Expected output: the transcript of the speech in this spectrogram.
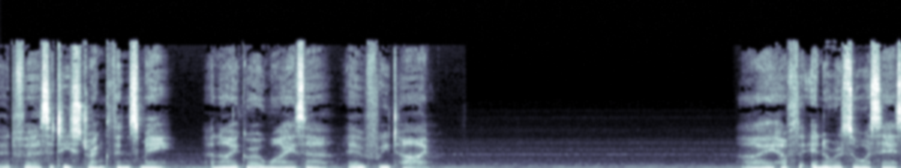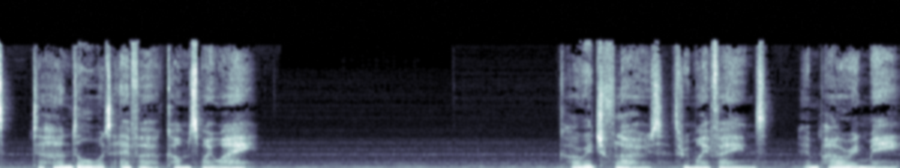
Adversity strengthens me, and I grow wiser every time. I have the inner resources to handle whatever comes my way. Courage flows through my veins, empowering me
